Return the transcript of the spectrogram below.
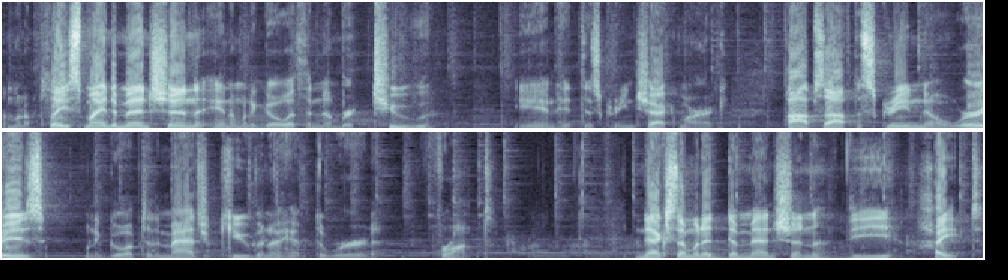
I'm going to place my dimension and I'm going to go with the number 2 and hit this green check mark. Pops off the screen, no worries. I'm going to go up to the magic cube and I hit the word front. Next, I'm going to dimension the height.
